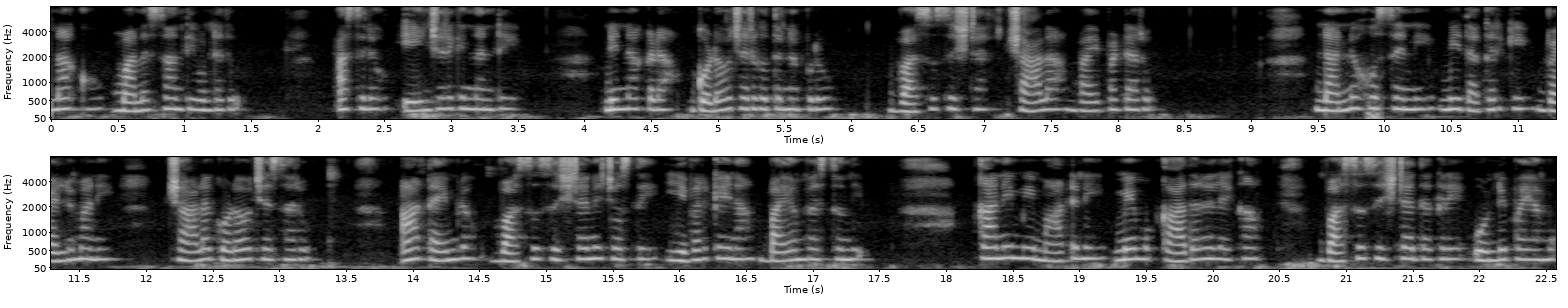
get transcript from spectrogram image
నాకు మనశ్శాంతి ఉండదు. అసలు ఏం జరిగిందంటే నిన్న అక్కడ గొడవ జరుగుతున్నప్పుడు వసు సిస్టర్ చాలా భయపడ్డారు. నన్ను హుస్సేన్ని మీ దగ్గరికి వెళ్ళమని చాలా గొడవ చేశారు. ఆ టైంలో వసు సిస్టర్ని చూస్తే ఎవరికైనా భయం వేస్తుంది. కానీ మీ మాటని మేము కాదనలేక వసు సిస్టర్ దగ్గరే ఉండిపోయాము.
